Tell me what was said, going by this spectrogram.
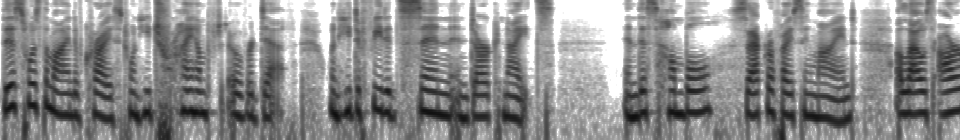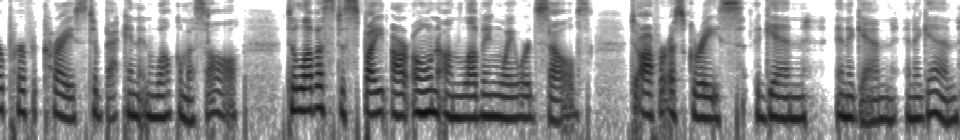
This was the mind of Christ when he triumphed over death, when he defeated sin in dark nights, and this humble, sacrificing mind allows our perfect Christ to beckon and welcome us all, to love us despite our own unloving, wayward selves, to offer us grace again and again and again.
